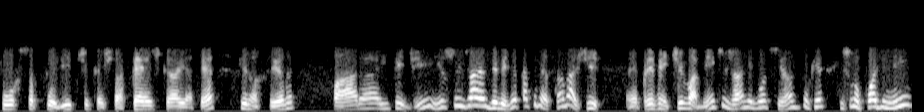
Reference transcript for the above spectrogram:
força política, estratégica e até financeira para impedir isso e já deveria estar começando a agir é, preventivamente, já negociando, porque isso não pode nem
